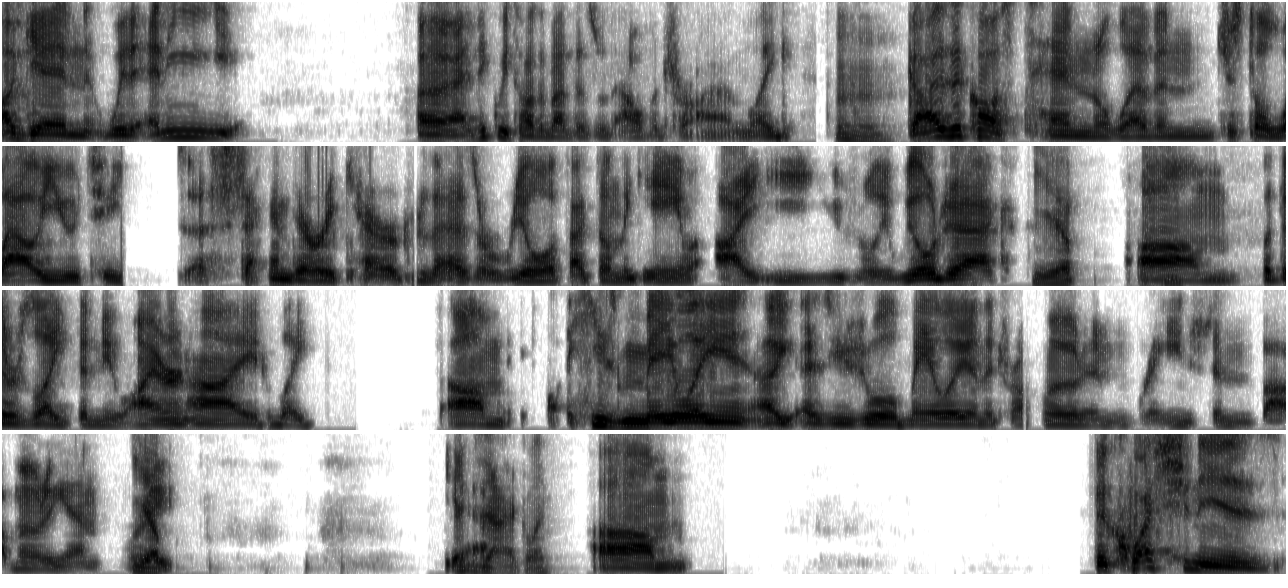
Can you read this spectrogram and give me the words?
again, with any, uh, I think we talked about this with Galvatron. Like, Mhm. guys that cost ten and eleven just allow you to use a secondary character that has a real effect on the game, i.e., usually Wheeljack. Yep. Um, but there's like the new Ironhide, like um, he's melee uh, as usual, melee in the truck mode and ranged in bot mode again. Yep. Yeah. Exactly. Um, the question is,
